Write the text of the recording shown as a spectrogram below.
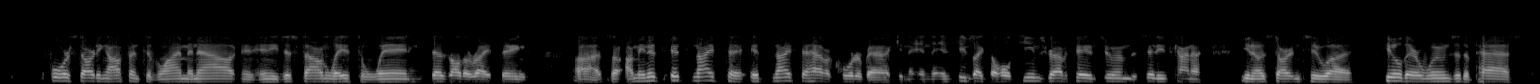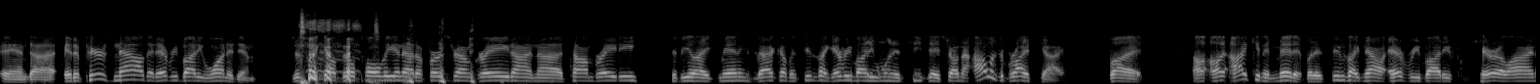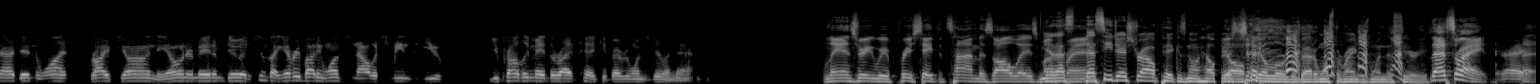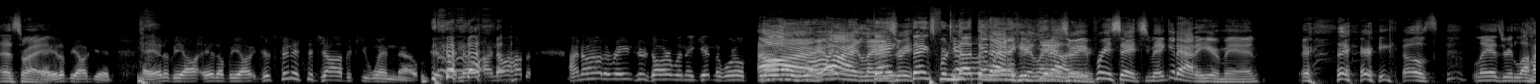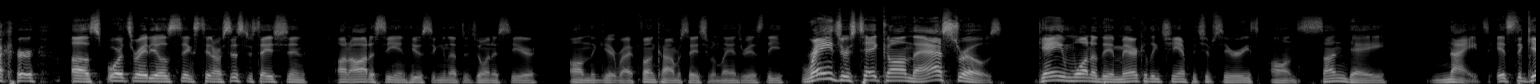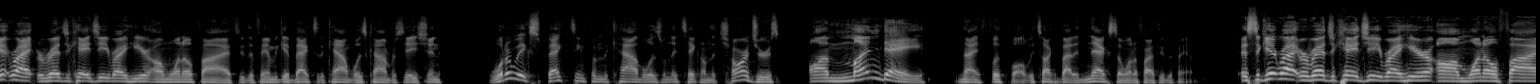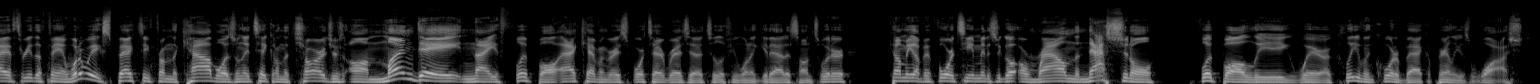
four starting offensive linemen out, and, and he just found ways to win. He says all the right things. Uh, so I mean, it's it's nice to it's nice to have a quarterback, and, and it seems like the whole team's gravitated to him. The city's kind of you know starting to uh, heal their wounds of the past, and uh, it appears now that everybody wanted him. Just like how Bill Polian had a first round grade on uh, Tom Brady to be like Manning's backup. It seems like everybody wanted C.J. Stroud. Now I was a Bryce guy, but I, I can admit it, but it seems like now everybody from Carolina didn't want Bryce Young. The owner made him do it. It seems like everybody wants him now, which means that you you probably made the right pick if everyone's doing that. Landry, we appreciate the time as always, my yeah, that's, friend. that CJ Stroud pick is going to help y'all feel a little bit better once the Rangers win this series. That's right. Right. That's right. Hey, it'll be all good. Hey, it'll be all it'll be all. Just finish the job if you win, though. Because I know I know how the I know how the Rangers are when they get in the World Series. right, right. all right, Thank- Landry. thanks for get, nothing, Get out of Landry. here, Get outta Landry. here. Appreciate you, man. Get out of here, man. There, there he goes. Landry Locker, uh, Sports Radio 610, our sister station on Audacy in Houston. Enough to join us here on the Get Right. Fun conversation with Landry as the Rangers take on the Astros. Game one of the American League Championship Series on Sunday night. It's the Get Right with Reggie KG right here on 105.3 the family. Get back to the Cowboys conversation. What are we expecting from the Cowboys when they take on the Chargers on Monday Night Football? We talk about it next on 105.3 the fan. It's the Get Right with Reggie KG right here on 105.3 the fan. What are we expecting from the Cowboys when they take on the Chargers on Monday Night Football? At Kevin Gray Sports at Reg at if you want to get at us on Twitter. Coming up in 14 minutes ago around the National Football League, where a Cleveland quarterback apparently is washed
